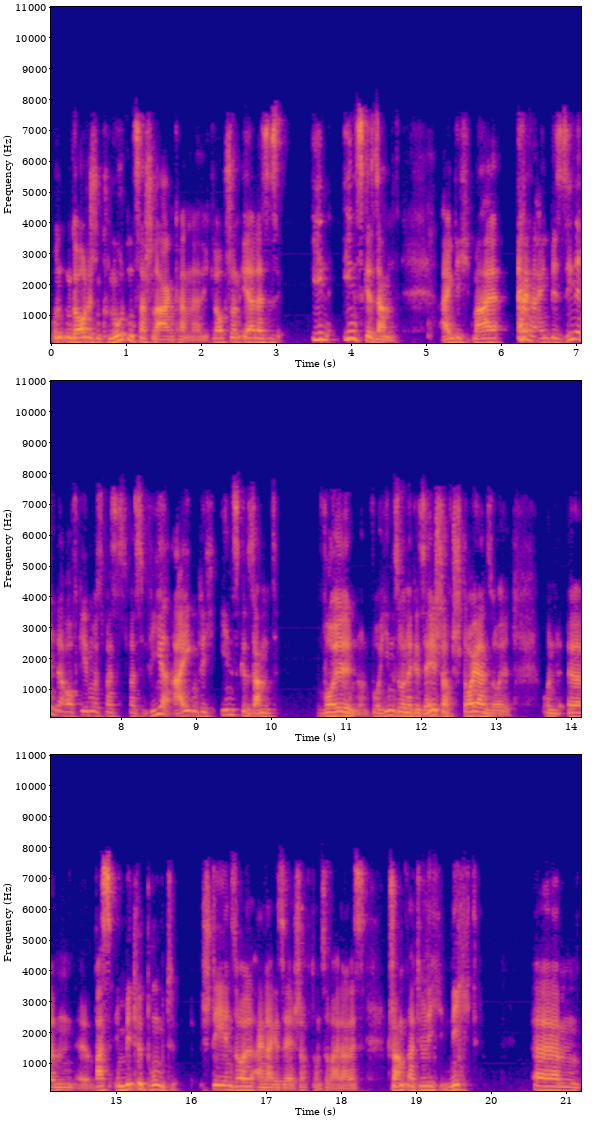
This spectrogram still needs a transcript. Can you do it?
und einen gordischen Knoten zerschlagen kann. Also ich glaube schon eher, dass es in, insgesamt eigentlich mal ein Besinnen darauf geben muss, was, was wir eigentlich insgesamt wollen und wohin so eine Gesellschaft steuern soll und ähm, was im Mittelpunkt stehen soll einer Gesellschaft und so weiter. Dass Trump natürlich nicht ähm,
